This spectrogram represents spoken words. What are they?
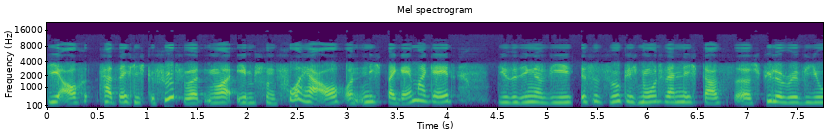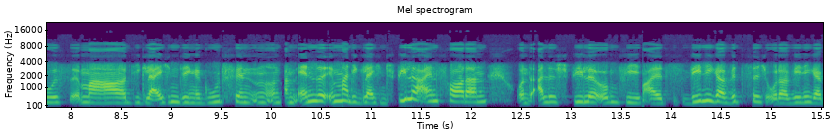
die auch tatsächlich geführt wird, nur eben schon vorher auch und nicht bei Gamergate, diese Dinge wie, ist es wirklich notwendig, dass äh, Spiele-Reviews immer die gleichen Dinge gut finden und am Ende immer die gleichen Spiele einfordern und alle Spiele irgendwie als weniger witzig oder weniger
